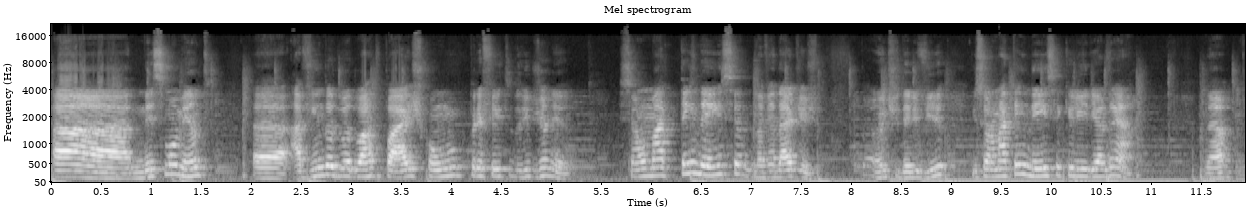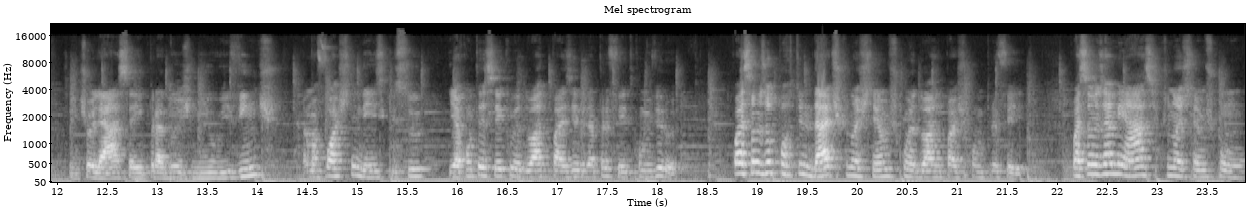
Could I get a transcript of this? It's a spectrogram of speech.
ah, nesse momento, a vinda do Eduardo Paes como prefeito do Rio de Janeiro. Isso é uma tendência, na verdade, antes dele vir, isso era uma tendência que ele iria ganhar né? Se a gente olhasse aí para 2020, era uma forte tendência que isso ia acontecer, que o Eduardo Paes ia virar prefeito como virou. Quais são as oportunidades que nós temos com o Eduardo Paes como prefeito? Quais são as ameaças que nós temos com,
